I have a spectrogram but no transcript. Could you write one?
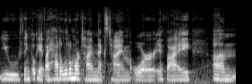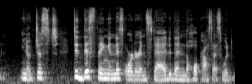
you think, okay, if I had a little more time next time, or if I, um, you know, just did this thing in this order instead, then the whole process would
